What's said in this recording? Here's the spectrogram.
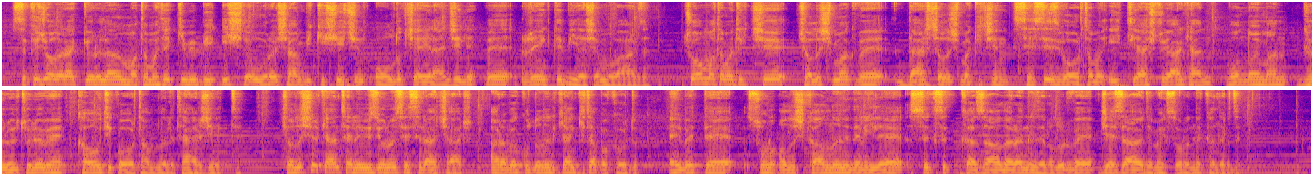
Sıkıcı olarak görülen matematik gibi bir işle uğraşan bir kişi için oldukça eğlenceli ve renkli bir yaşamı vardı. Çoğu matematikçi çalışmak ve ders çalışmak için sessiz bir ortama ihtiyaç duyarken von Neumann gürültülü ve kaotik ortamları tercih etti. Çalışırken televizyonun sesini açar, araba kullanırken kitap okurdu. Elbette son alışkanlığı nedeniyle sık sık kazalara neden olur ve ceza ödemek zorunda kalırdı.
